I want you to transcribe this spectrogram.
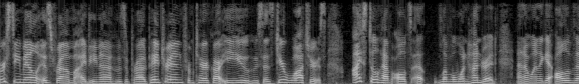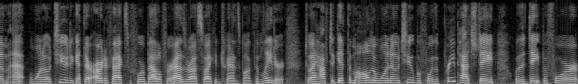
First email is from Idina, who's a proud patron, from Terokkar EU, who says, Dear Watchers, I still have alts at level 100, and I want to get all of them at 102 to get their artifacts before Battle for Azeroth so I can transmog them later. Do I have to get them all to 102 before the pre patch date or the date before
